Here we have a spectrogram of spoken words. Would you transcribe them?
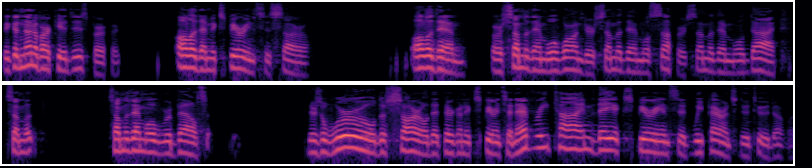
Because none of our kids is perfect. All of them experiences sorrow. All of them, or some of them will wander, some of them will suffer, some of them will die, some of, some of them will rebel. There's a world of sorrow that they're going to experience. And every time they experience it, we parents do too, don't we?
